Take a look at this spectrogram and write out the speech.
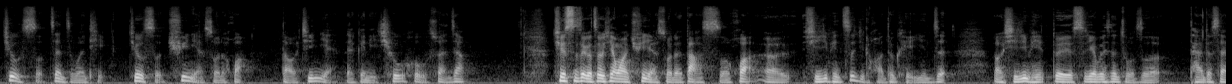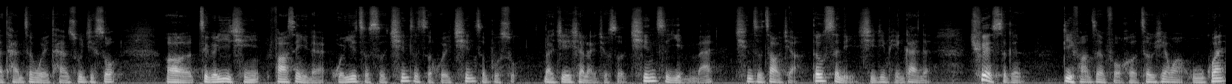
就是政治问题，就是去年说的话，到今年来跟你秋后算账。其实这个周先旺去年说的大实话，呃，习近平自己的话都可以印证。呃，习近平对世界卫生组织谭德赛、谭政委、谭书记说：“呃，这个疫情发生以来，我一直是亲自指挥、亲自部署。那接下来就是亲自隐瞒、亲自造假，都是你习近平干的，确实跟地方政府和周先旺无关。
